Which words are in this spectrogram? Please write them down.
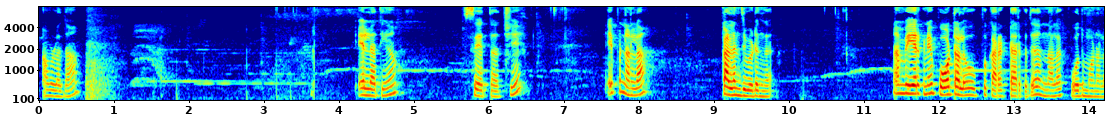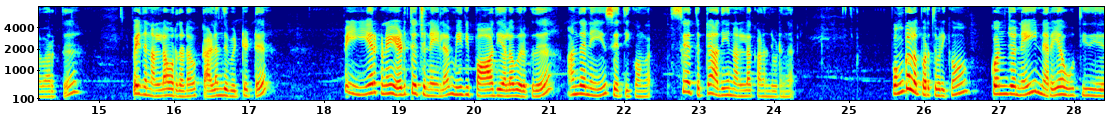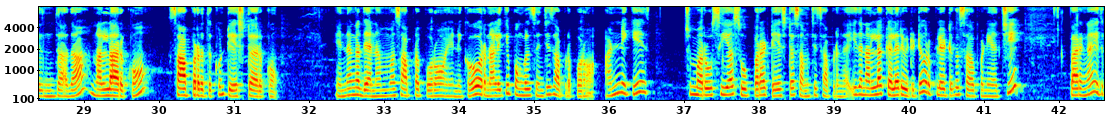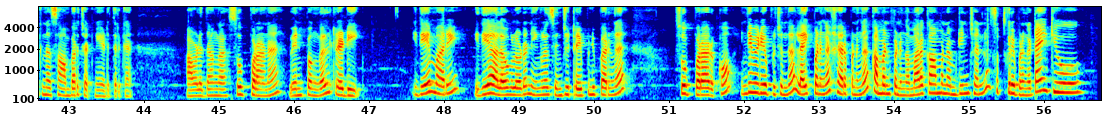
அவ்வளோதான். எல்லாத்தையும் சேர்த்தாச்சு. இப்போ நல்லா கலந்து விடுங்க. நம்ம ஏற்கனவே போட்ட அளவு உப்பு கரெக்டாக இருக்குது. அதனால போதுமான அளவாக இருக்குது. இப்போ இதை நல்லா ஒரு தடவை கலந்து விட்டுட்டு இப்போ ஏற்கனவே எடுத்து வச்ச நெய்யில் மீதி பாதி அளவு இருக்குது. அந்த நெய்யும் சேர்த்திக்கோங்க. சேர்த்துட்டு அதையும் நல்லா கலந்து விடுங்க. பொங்கலை பொறுத்த வரைக்கும் கொஞ்சம் நெய் நிறையா ஊற்றி இருந்தால் தான் நல்லாயிருக்கும் சாப்பிட்றதுக்கும் டேஸ்ட்டாக இருக்கும். என்னங்க தினமும் சாப்பிட போகிறோம் என்றைக்கோ ஒரு நாளைக்கு பொங்கல் செஞ்சு சாப்பிட போகிறோம் அன்றைக்கி சும்மா ருசியாக சூப்பராக டேஸ்ட்டாக சமைச்சு சாப்பிடுங்க. இதை நல்லா கிளறி விட்டுட்டு ஒரு பிளேட்டுக்கு சர்வ் பண்ணியாச்சு. பாருங்கள் இதுக்கு நான் சாம்பார் சட்னி எடுத்திருக்கேன். அவ்வளோதாங்க சூப்பரான வெண்பொங்கல் ரெடி. இதே மாதிரி இதே அளவுகளோடு நீங்களும் செஞ்சு ட்ரை பண்ணி பாருங்கள் சூப்பராக இருக்கும். இந்த வீடியோ பிடிச்சிருந்தா லைக் பண்ணுங்கள் ஷேர் பண்ணுங்கள் கமெண்ட் பண்ணுங்கள் மறக்காமல் நம்ம டீன் சேனலை சப்ஸ்கிரைப் பண்ணுங்கள் தேங்க்யூ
